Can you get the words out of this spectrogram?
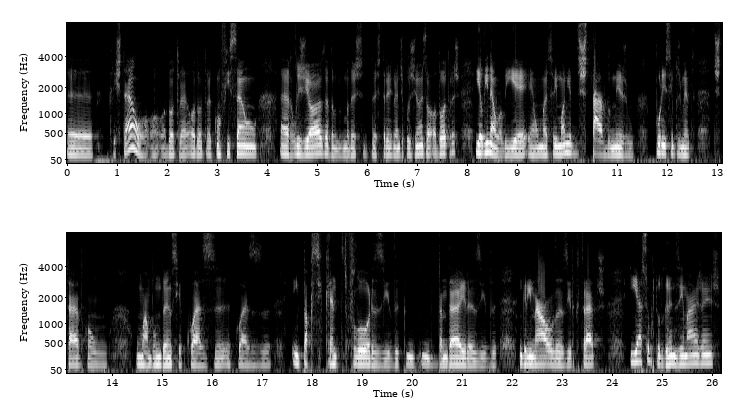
uh, cristão ou, ou, de outra, ou de outra confissão uh, religiosa, de uma das, das três grandes religiões ou, ou de outras. E ali não, ali é, é uma cerimónia de Estado mesmo, pura e simplesmente de Estado, com uma abundância quase, quase intoxicante de flores e de bandeiras e de grinaldas e de retratos. E há sobretudo grandes imagens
